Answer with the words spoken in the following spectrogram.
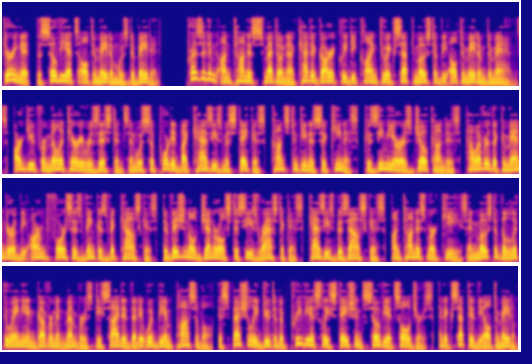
During it, the Soviets' ultimatum was debated. President Antanas Smetona categorically declined to accept most of the ultimatum demands, argued for military resistance and was supported by Kazys Musteikis, Konstantinas Sakinas, Kazimieras Džokantas, however the commander of the armed forces Vincas Vitkauskas, Divisional General Stasys Raštikis, Kazys Bizauskas, Antanas Merkys and most of the Lithuanian government members decided that it would be impossible, especially due to the previously stationed Soviet soldiers, and accepted the ultimatum.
